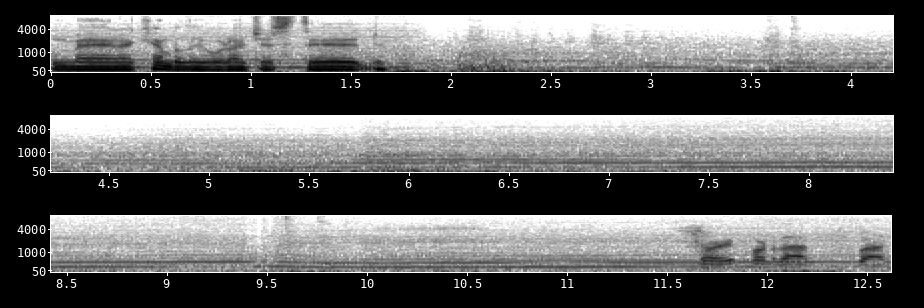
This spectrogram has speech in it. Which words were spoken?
Man, I can't believe what I just did. Sorry for that, but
